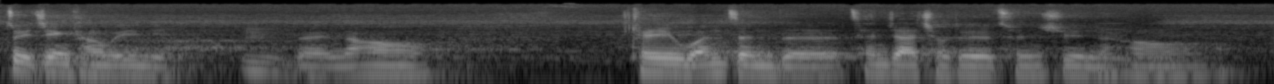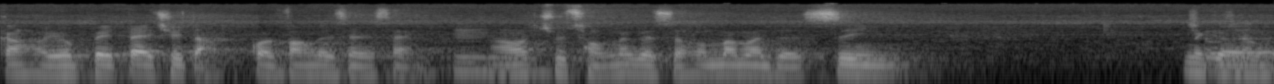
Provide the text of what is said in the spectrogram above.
最健康的一年，嗯，对，然后可以完整的参加球队的春训，然后。刚好又被带去打官方热身赛，嗯、然后就从那个时候慢慢的适应那个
